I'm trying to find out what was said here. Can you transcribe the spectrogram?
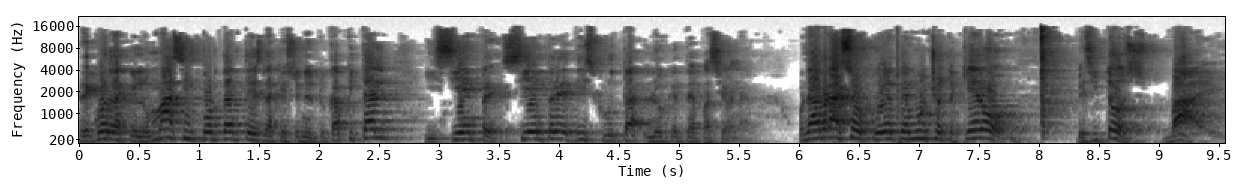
Recuerda que lo más importante es la gestión de tu capital y siempre, siempre disfruta lo que te apasiona. Un abrazo, cuídate mucho, te quiero. Besitos, bye.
